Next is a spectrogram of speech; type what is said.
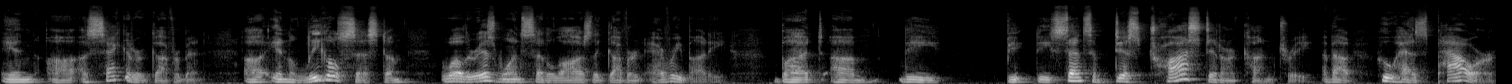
in uh, a secular government? Uh, in a legal system, well, there is one set of laws that govern everybody, but um, the the sense of distrust in our country about who has power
